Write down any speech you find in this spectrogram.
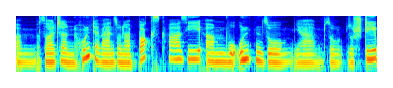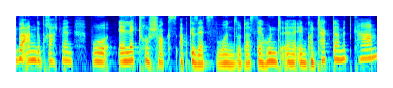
ähm, sollte ein Hund, der war in so einer Box quasi, ähm, wo unten so, ja, so, so Stäbe angebracht werden, wo Elektroschocks abgesetzt wurden, sodass der Hund äh, in Kontakt damit kam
